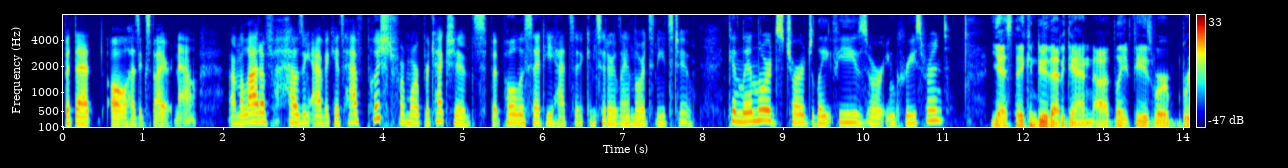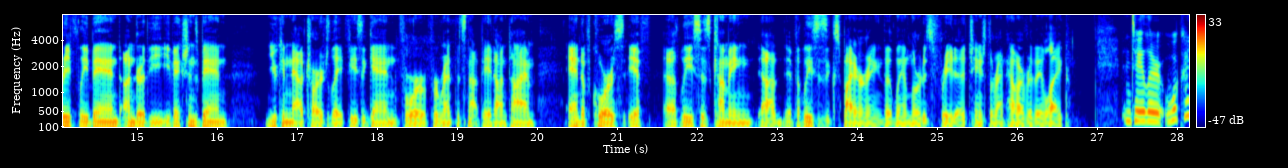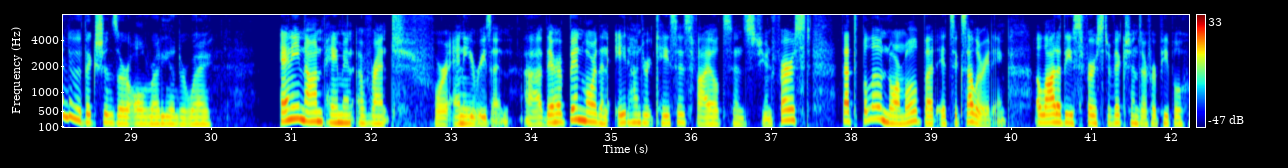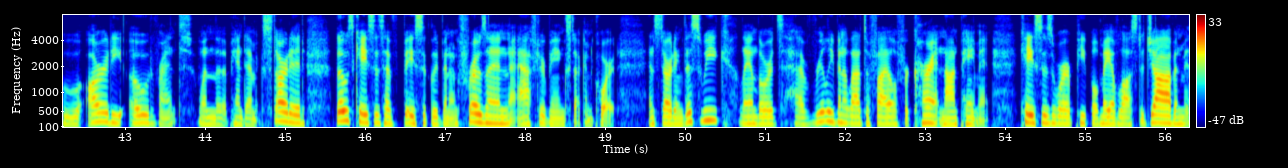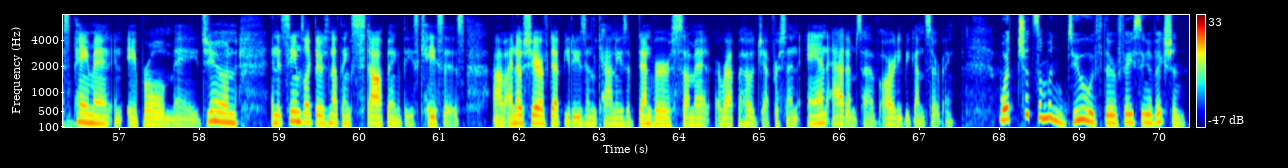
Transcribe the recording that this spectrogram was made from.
But that all has expired now. Um, a lot of housing advocates have pushed for more protections, but Polis said he had to consider landlords' needs too. Can landlords charge late fees or increase rent? Yes, they can do that again. Uh, late fees were briefly banned under the evictions ban. You can now charge late fees again for, for rent that's not paid on time. And of course, if a lease is coming, uh, if a lease is expiring, the landlord is free to change the rent however they like. And Taylor, what kind of evictions are already underway? Any non payment of rent for any reason. Uh, there have been more than 800 cases filed since June 1st. That's below normal, but it's accelerating. A lot of these first evictions are for people who already owed rent when the pandemic started. Those cases have basically been unfrozen after being stuck in court. And starting this week, landlords have really been allowed to file for current non payment. Cases where people may have lost a job and missed payment in April, May, June. And it seems like there's nothing stopping these cases. Um, I know sheriff deputies in counties of Denver, Summit, Arapahoe, Jefferson, and Adams have already begun serving. What should someone do if they're facing eviction?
